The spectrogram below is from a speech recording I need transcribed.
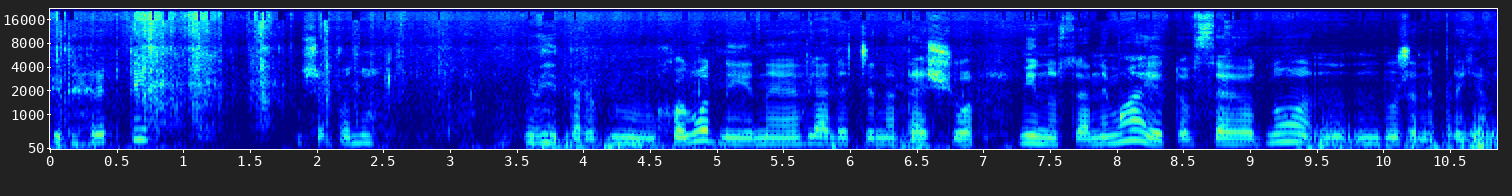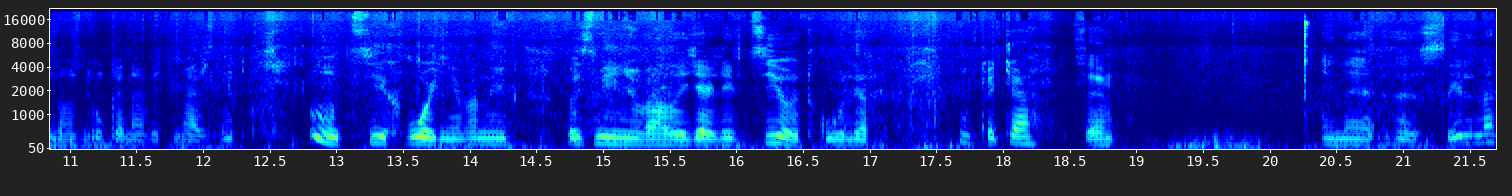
підгребти, щоб воно вітер холодний, не глядячи на те, що мінуса немає, то все одно дуже неприємно, от руки навіть мерзнуть. Ну, ці хвойні вони змінювали ялівці от колір. Ну, Хоча це і не е, сильно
